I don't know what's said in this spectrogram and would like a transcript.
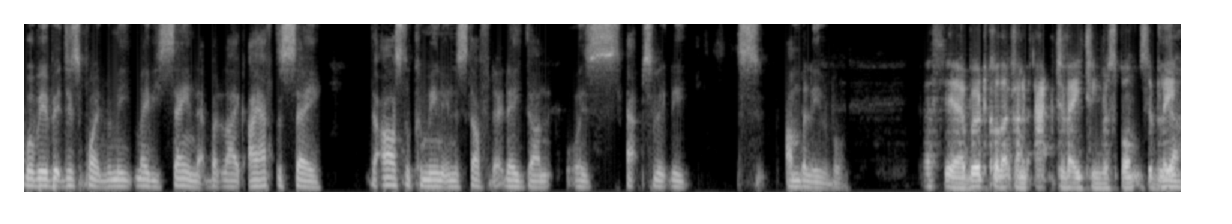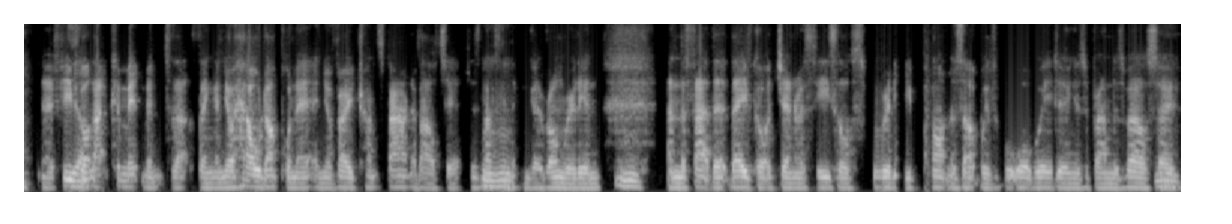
will be a bit disappointed with me maybe saying that, but like I have to say, the Arsenal community and the stuff that they've done was absolutely unbelievable. That's yeah, we would call that kind of activating responsibly. Yeah. You know, if you've yeah. got that commitment to that thing and you're held up on it and you're very transparent about it, there's nothing mm-hmm. that can go wrong really. And mm. and the fact that they've got a generous ethos really partners up with what we're doing as a brand as well. So mm.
